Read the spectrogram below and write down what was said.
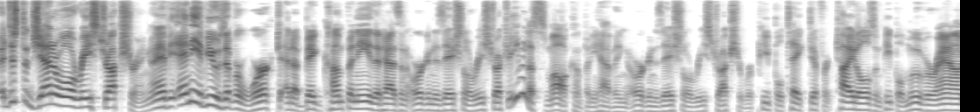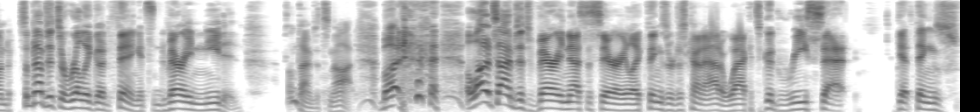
Uh, just a general restructuring. Have any of you who's ever worked at a big company that has an organizational restructure, even a small company having organizational restructure where people take different titles and people move around? Sometimes it's a really good thing. It's very needed. Sometimes it's not, but a lot of times it's very necessary. Like things are just kind of out of whack. It's a good reset. Get things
